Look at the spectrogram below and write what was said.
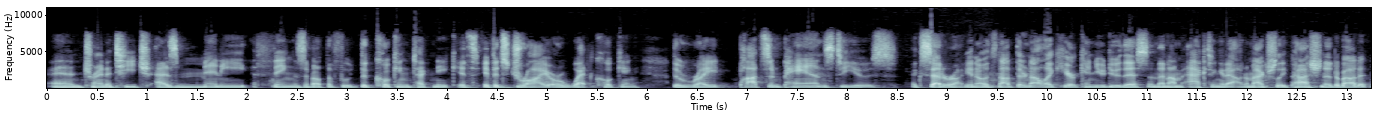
and trying to teach as many things about the food, the cooking technique, it's if it's dry or wet cooking, the right pots and pans to use, etc. You know, it's not they're not like here, can you do this? And then I'm acting it out. I'm actually passionate about it.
